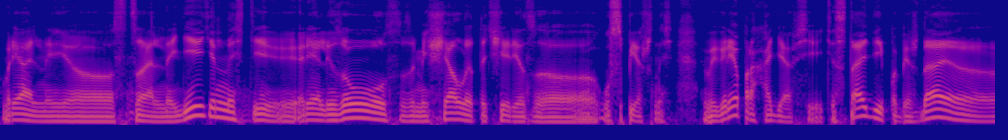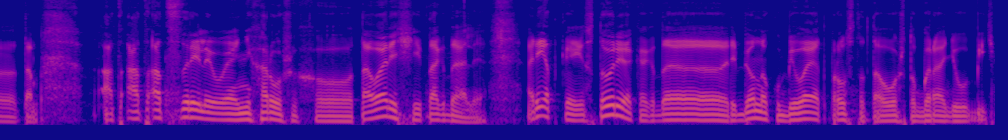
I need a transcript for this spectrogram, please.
в реальной э, социальной деятельности, реализовывался, замещал это через э, успешность в игре, проходя все эти стадии, побеждая, э, там, от, от, отстреливая нехороших э, товарищей и так далее. Редкая история, когда ребенок убивает просто того, чтобы ради убить.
